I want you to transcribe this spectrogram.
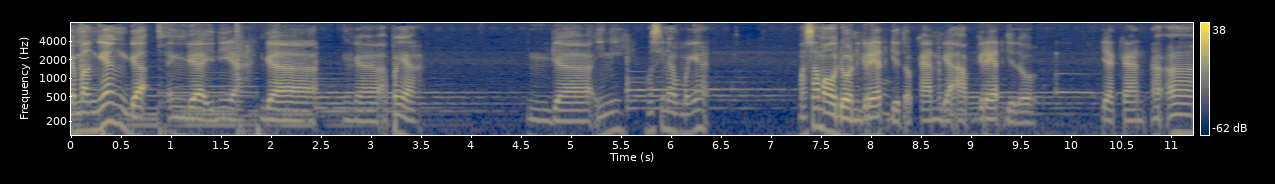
Emangnya nggak enggak ini ya nggak nggak apa ya nggak ini masih namanya? Masa mau downgrade gitu kan nggak upgrade gitu ya kan? Uh -uh.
